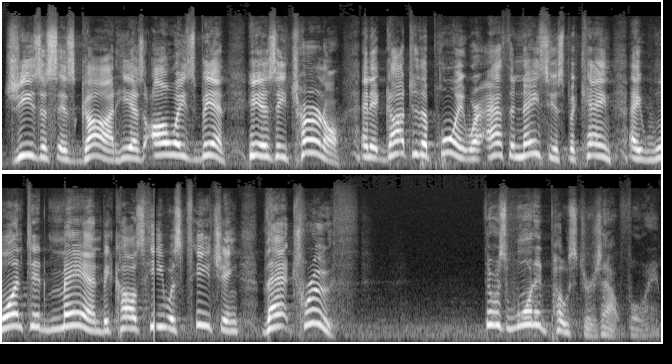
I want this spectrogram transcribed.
Jesus is God. He has always been. He is eternal. And it got to the point where Athanasius became a wanted man because he was teaching that truth. There was wanted posters out for him.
